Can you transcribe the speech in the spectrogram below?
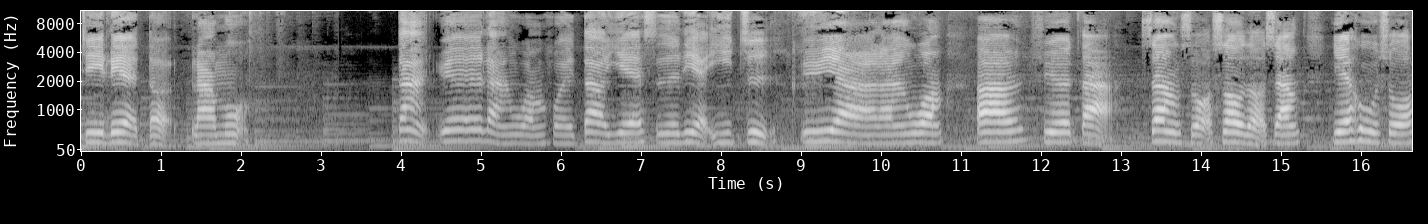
激烈的拉末，但约兰王回到耶斯列医治与亚兰王阿薛打上所受的伤。耶户说：“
